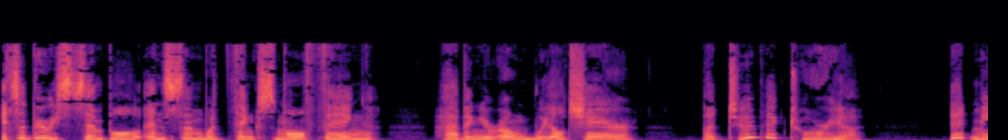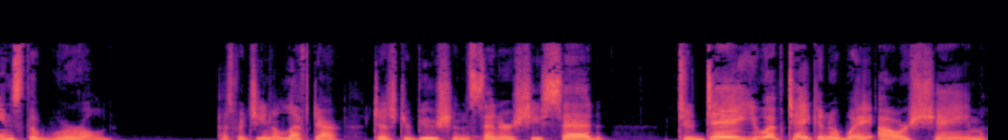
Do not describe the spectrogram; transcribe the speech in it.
It's a very simple and some would think small thing having your own wheelchair, but to Victoria, it means the world. As Regina left our distribution center, she said, Today you have taken away our shame.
